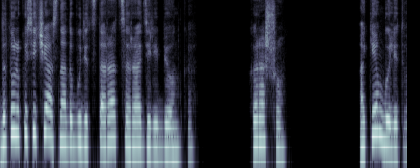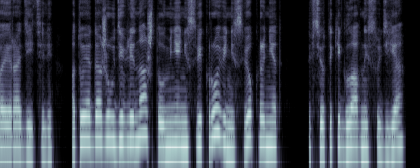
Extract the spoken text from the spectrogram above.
Да только сейчас надо будет стараться ради ребенка». «Хорошо. А кем были твои родители? А то я даже удивлена, что у меня ни свекрови, ни свекра нет. Ты все-таки главный судья.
